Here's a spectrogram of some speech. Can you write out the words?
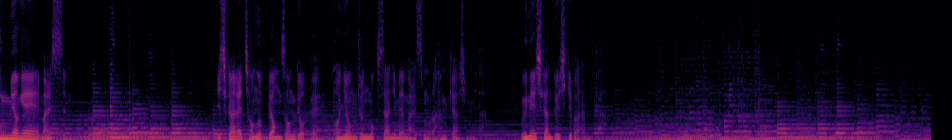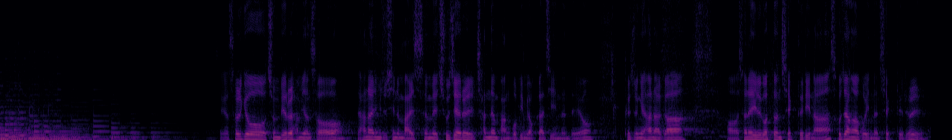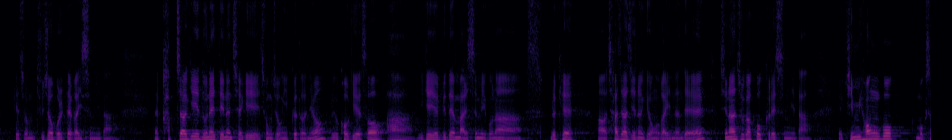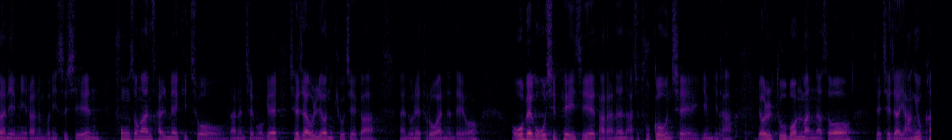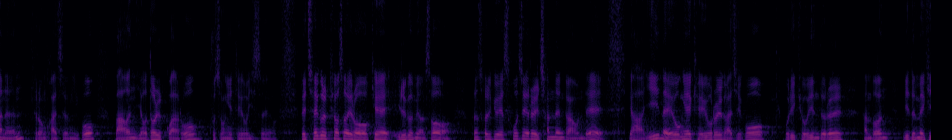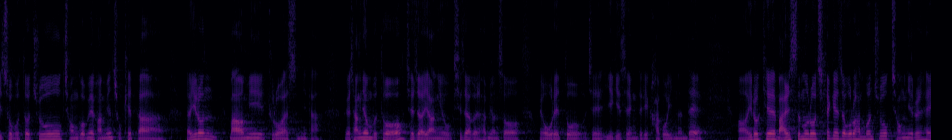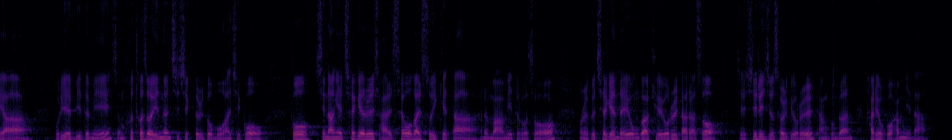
생명의 말씀. 이 시간에 정읍 명성교회 권영준 목사님의 말씀으로 함께 하십니다. 은혜 시간 되시기 바랍니다. 제가 설교 준비를 하면서 하나님 주시는 말씀의 주제를 찾는 방법이 몇 가지 있는데요. 그 중에 하나가 어, 전에 읽었던 책들이나 소장하고 있는 책들을 이렇게 좀 뒤져볼 때가 있습니다. 갑자기 눈에 띄는 책이 종종 있거든요. 그리고 거기에서 아 이게 예비된 말씀이구나 이렇게 어, 찾아지는 경우가 있는데 지난주가 꼭 그랬습니다. 김형국 목사님이라는 분이 쓰신 풍성한 삶의 기초라는 제목의 제자훈련 교재가 눈에 들어왔는데요. 550페이지에 달하는 아주 두꺼운 책입니다. 12번 만나서 이 제 제자 양육하는 그런 과정이고 48과로 구성이 되어 있어요. 그 책을 펴서 이렇게 읽으면서 어떤 설교의 소재를 찾는 가운데 야, 이 내용의 개요를 가지고 우리 교인들을 한번 믿음의 기초부터 쭉 점검해 가면 좋겠다. 이런 마음이 들어왔습니다. 그러니까 작년부터 제자 양육 시작을 하면서 올해 또 이제 이기생들이 가고 있는데 어, 이렇게 말씀으로 체계적으로 한번 쭉 정리를 해야 우리의 믿음이 좀 흩어져 있는 지식들도 모아지고 또 신앙의 체계를 잘 세워갈 수 있겠다 하는 마음이 들어서 오늘 그 책의 내용과 개요를 따라서 이제 시리즈 설교를 당분간 하려고 합니다.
